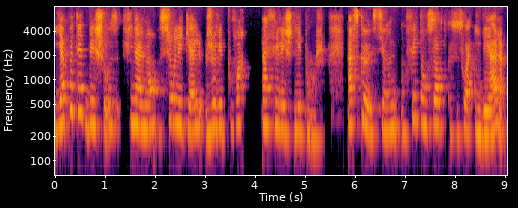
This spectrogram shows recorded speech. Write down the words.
Il y a peut-être des choses finalement sur lesquelles je vais pouvoir passer l'éponge. Parce que si on, fait en sorte que ce soit idéal,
